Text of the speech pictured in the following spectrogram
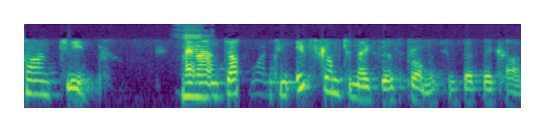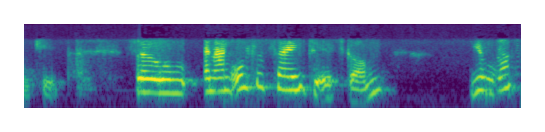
can't keep. Mm-hmm. And I'm just wanting Eskom to make those promises that they can't keep. So, and I'm also saying to Eskom, you must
